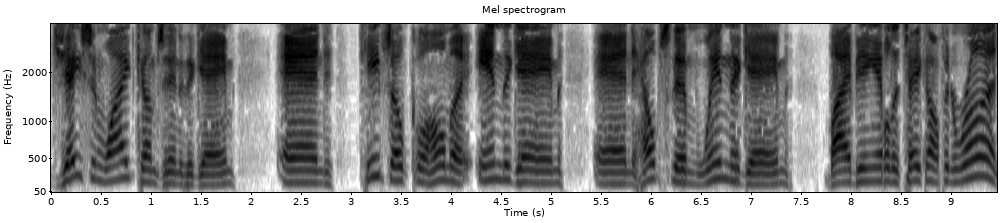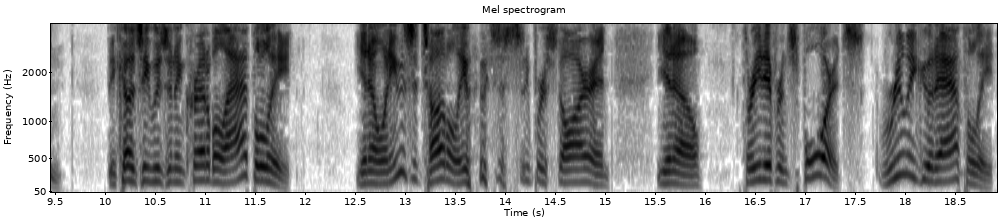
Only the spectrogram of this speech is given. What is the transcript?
Jason White comes into the game and keeps Oklahoma in the game and helps them win the game by being able to take off and run because he was an incredible athlete. You know, when he was a Tuttle, he was a superstar and, you know, three different sports. Really good athlete.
